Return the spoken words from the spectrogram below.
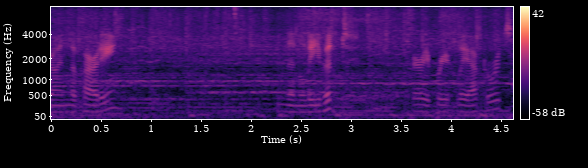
Join the party. And then leave it very briefly afterwards.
